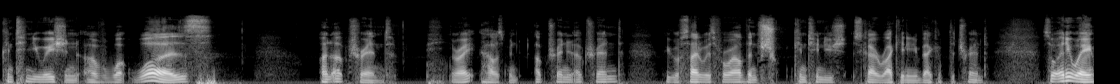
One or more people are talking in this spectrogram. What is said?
continuation of what was an uptrend, right? How it's been uptrend and uptrend. You go sideways for a while, then continue skyrocketing back up the trend. So anyway,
